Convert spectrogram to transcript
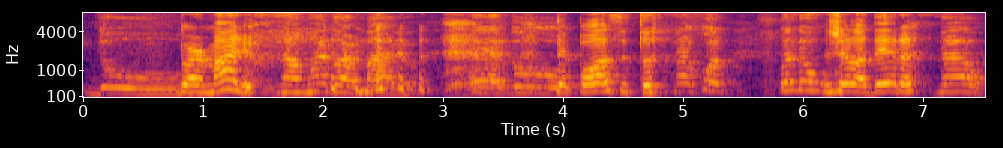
Do. Do armário, Não, não é do armário. É do. depósito, Não, quando, quando. geladeira. Não,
